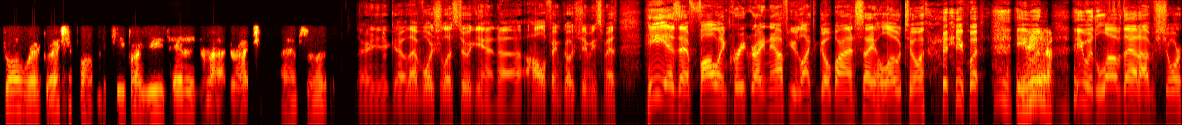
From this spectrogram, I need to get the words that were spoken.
strong recreation department to keep our youth headed in the right direction. Absolutely. There you go. That voice you listen to again, uh, Hall of Fame coach Jimmy Smith. He is at Falling Creek right now. If you'd like to go by and say hello to him, he would. He yeah. would. He would love that. I'm sure.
